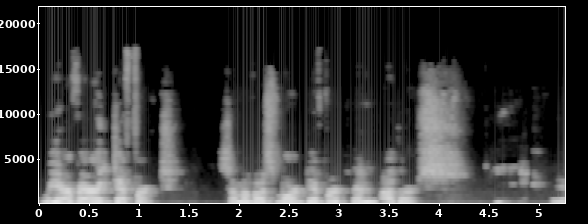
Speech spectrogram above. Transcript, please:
We are very different. Some of us more different than others. Yeah.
